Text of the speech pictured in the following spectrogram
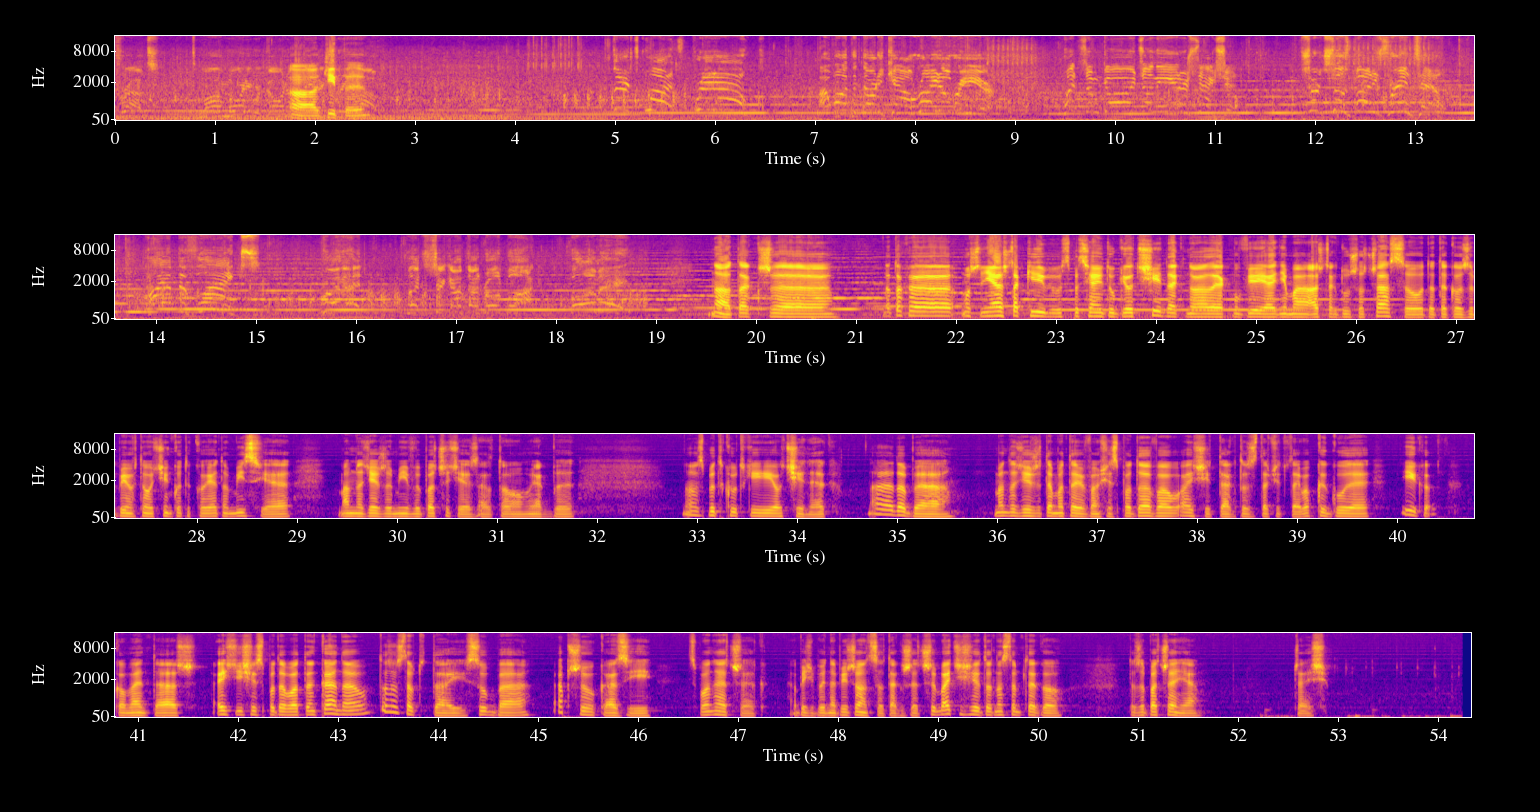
Crowds. Tomorrow morning we're going up O, jeepy. No, także... No trochę, może nie aż taki specjalnie długi odcinek, no ale jak mówię, ja nie mam aż tak dużo czasu, dlatego zrobiłem w tym odcinku tylko jedną misję. Mam nadzieję, że mi wybaczycie za tą jakby, no zbyt krótki odcinek. No ale dobra, mam nadzieję, że ten materiał wam się spodobał, a jeśli tak, to zostawcie tutaj łapkę górę i ko- komentarz. A jeśli się spodobał ten kanał, to zostaw tutaj suba, a przy okazji dzwoneczek, abyś był na bieżąco. Także trzymajcie się do następnego. Do zobaczenia. Cześć.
